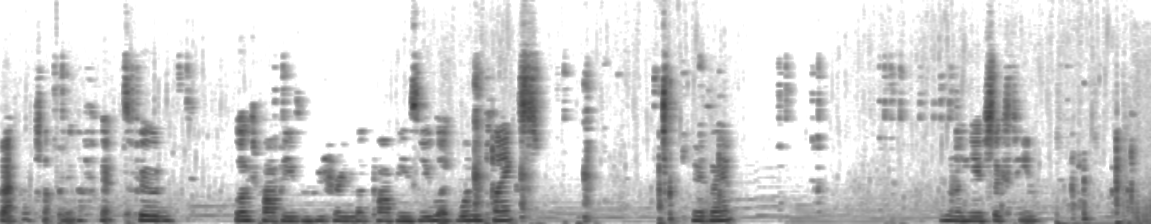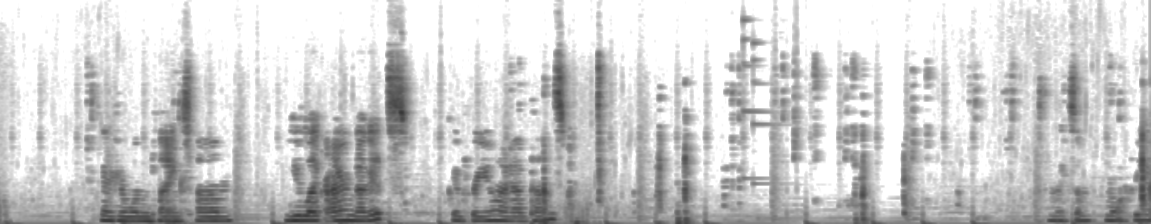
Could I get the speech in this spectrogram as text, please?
backpack's not big enough. Okay, it's food. Likes poppies, I'm pretty sure you like poppies. You like wooden planks. Wait a second. I'm gonna use 16. There's your wooden planks. Um, you like iron nuggets. Good for you, I have tons. I'll make some more for you.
